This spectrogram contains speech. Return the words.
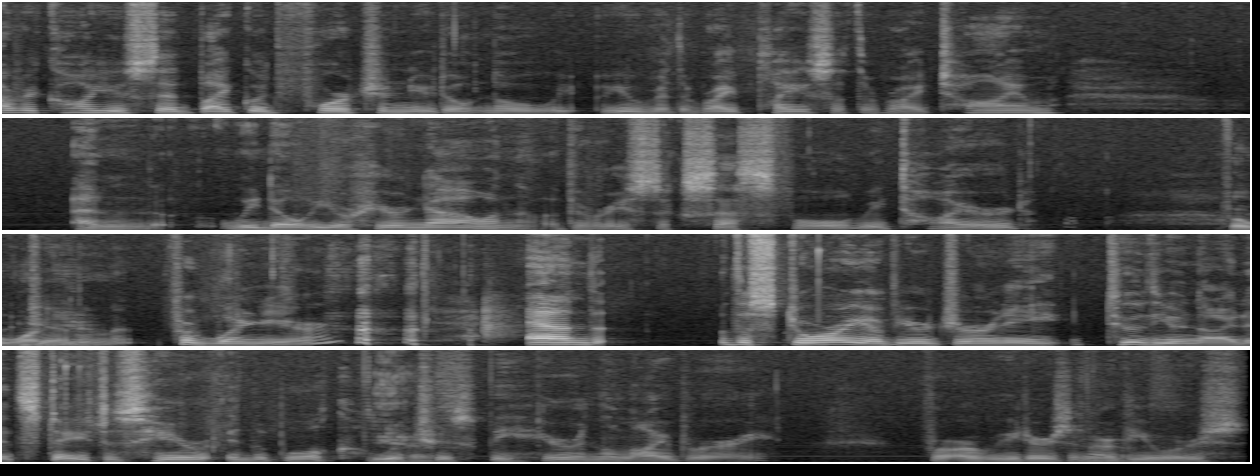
I recall you said, by good fortune, you don't know you were the right place at the right time. And we know you're here now and a very successful, retired For one year. gentleman for one year. and the story of your journey to the United States is here in the book, which Yes. is be here in the library for our readers and our viewers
